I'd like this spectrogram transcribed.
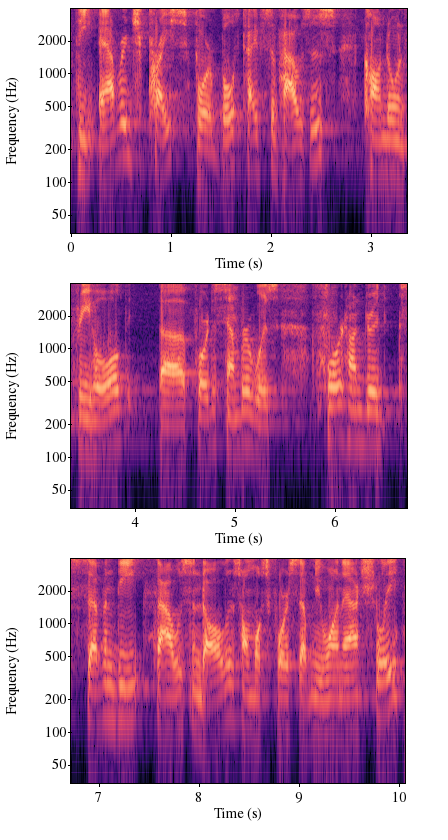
The average price for both types of houses, condo and freehold, uh, for December was $470,000, almost $471 actually,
